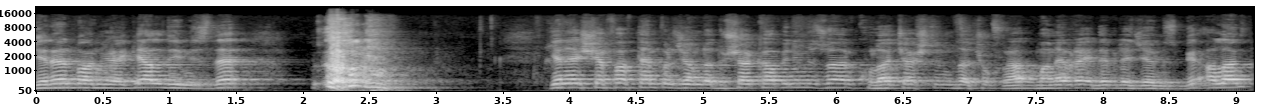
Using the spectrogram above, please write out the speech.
Genel banyoya geldiğimizde Gene şeffaf temper camda duşak kabinimiz var. Kulaç açtığımızda çok rahat manevra edebileceğimiz bir alan.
